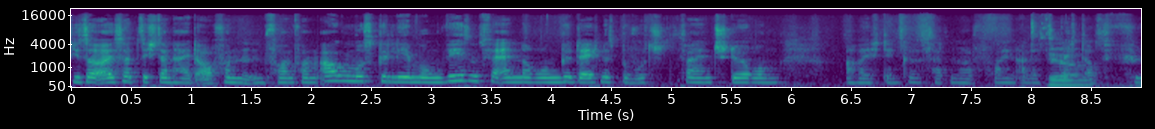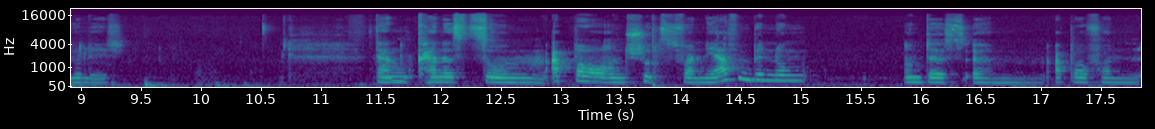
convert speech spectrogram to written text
Diese äußert sich dann halt auch von, in Form von Augenmuskellähmung, Wesensveränderungen, Gedächtnis, Bewusstseinsstörungen. Aber ich denke, das hatten wir vorhin alles ja. recht ausführlich. Dann kann es zum Abbau und Schutz von Nervenbindungen und das ähm, Abbau von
